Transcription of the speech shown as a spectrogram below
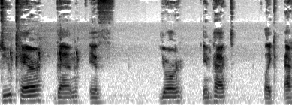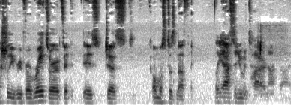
do you care then if your impact, like, actually reverberates, or if it is just almost does nothing? Like after you retire, not die.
